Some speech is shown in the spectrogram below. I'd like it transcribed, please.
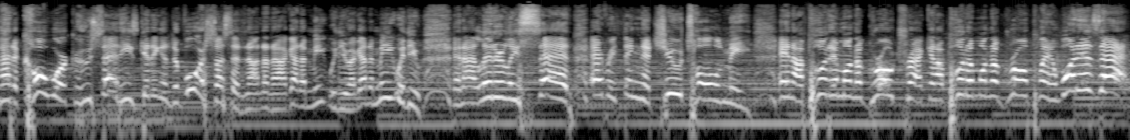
I had a coworker who said he's getting a divorce. I said, No, no, no, I got to meet with you. I got to meet with you. And I literally said everything that you told me. And I put him on a grow track and I put him on a grow plan. What is that?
